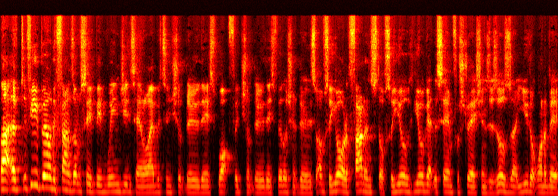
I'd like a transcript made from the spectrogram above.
like a, few Burnley fans obviously have been whinging saying, "Oh, Everton should do this, Watford shouldn't do this, Villa shouldn't do this." Obviously, you're a fan and stuff, so you'll you'll get the same frustrations as us. Like you don't want to be,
